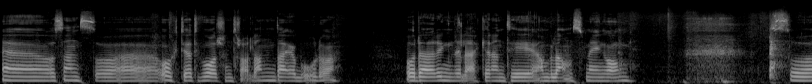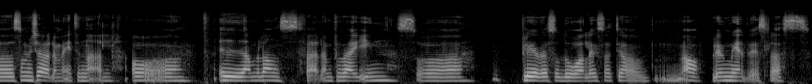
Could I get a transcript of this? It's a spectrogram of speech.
Eh, och sen så eh, åkte jag till vårdcentralen där jag bor då. Och där ringde läkaren till ambulans med en gång. Så, som körde mig till Näl. Och i ambulansfärden på väg in så blev jag så dålig så att jag ja, blev medvetslös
